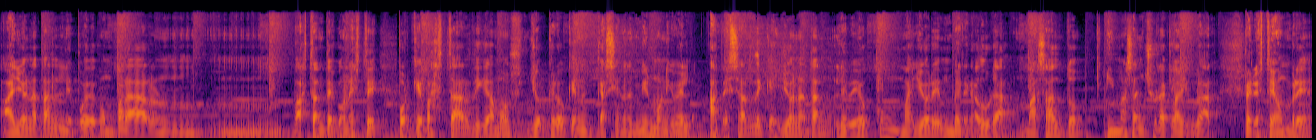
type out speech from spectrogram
a Jonathan le puede comparar mm, bastante con este, porque va a estar, digamos, yo creo que casi en el mismo nivel. A pesar de que Jonathan le veo con mayor envergadura, más alto y más anchura clavicular. Pero este hombre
